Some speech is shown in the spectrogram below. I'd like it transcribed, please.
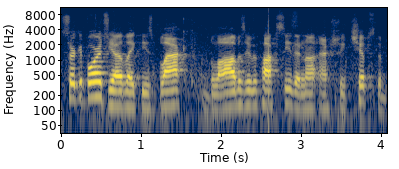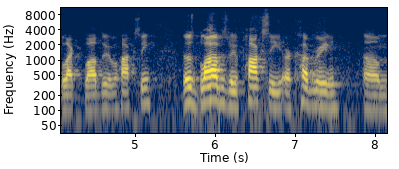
circuit boards, you have like these black blobs of epoxy. They're not actually chips, they're black blobs of epoxy. Those blobs of epoxy are covering um,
